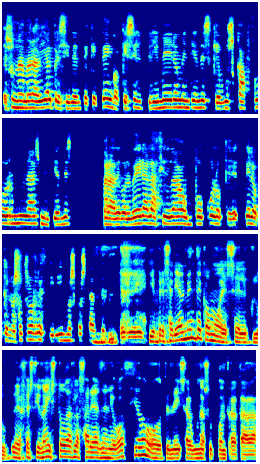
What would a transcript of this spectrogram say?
es una maravilla el presidente que tengo, que es el primero, ¿me entiendes?, que busca fórmulas, ¿me entiendes?, para devolver a la ciudad un poco lo que, de lo que nosotros recibimos constantemente. ¿Y empresarialmente cómo es el club? ¿Gestionáis todas las áreas de negocio o tenéis alguna subcontratada?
